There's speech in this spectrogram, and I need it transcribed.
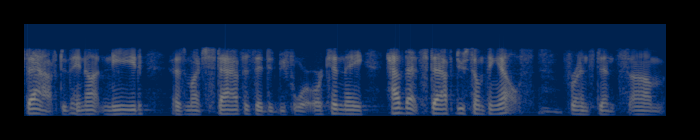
staff? Do they not need as much staff as they did before, or can they have that staff do something else? For instance, um,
